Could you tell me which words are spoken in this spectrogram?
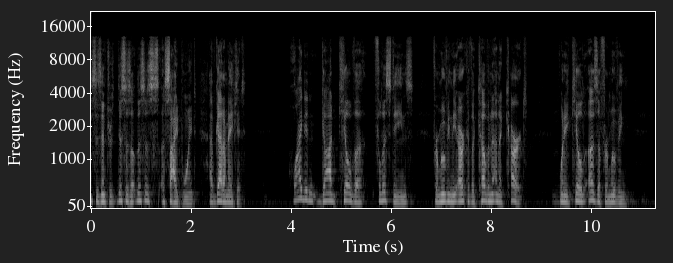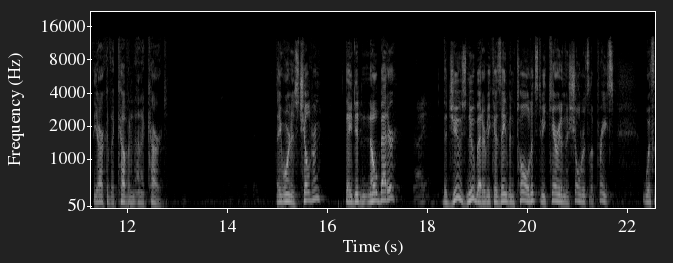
this is, inter- this is, a, this is a side point. I've got to make it. Why didn't God kill the Philistines for moving the Ark of the Covenant on a cart when he killed Uzzah for moving the Ark of the Covenant on a cart? They weren't his children. They didn't know better. Right. The Jews knew better because they'd been told it's to be carried on the shoulders of the priests with,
